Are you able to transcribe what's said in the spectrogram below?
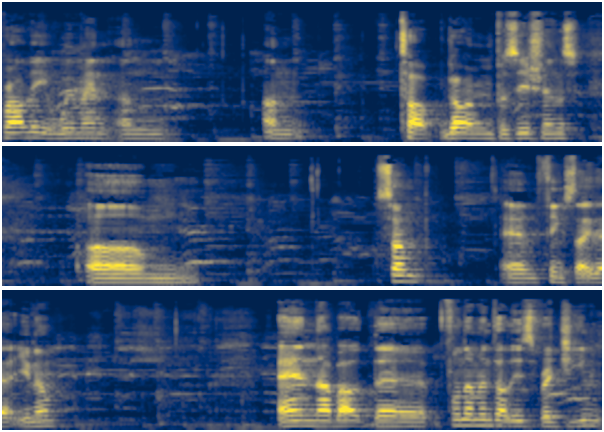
probably women on on top government positions, um, some and things like that. You know and about the fundamentalist regime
